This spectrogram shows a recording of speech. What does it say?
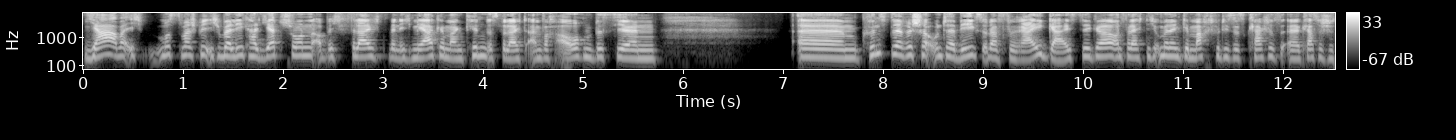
Ja, aber ich muss zum Beispiel, ich überlege halt jetzt schon, ob ich vielleicht, wenn ich merke, mein Kind ist vielleicht einfach auch ein bisschen ähm, künstlerischer unterwegs oder freigeistiger und vielleicht nicht unbedingt gemacht für dieses klassische, äh, klassische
